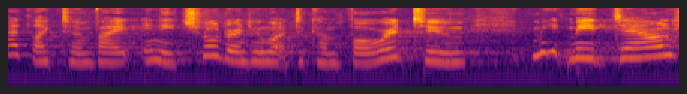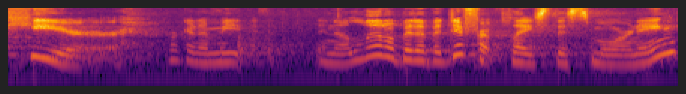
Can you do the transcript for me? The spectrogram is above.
I'd like to invite any children who want to come forward to meet me down here. We're going to meet in a little bit of a different place this morning.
